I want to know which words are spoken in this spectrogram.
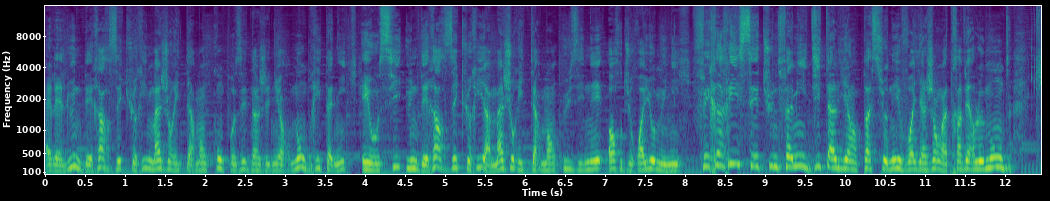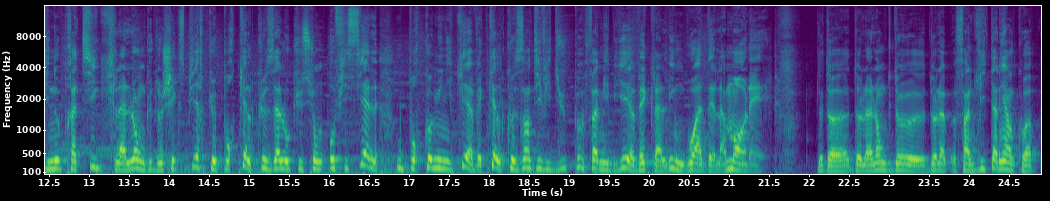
elle est l'une des rares écuries majoritairement composées d'ingénieurs non britanniques et aussi une des rares écuries à majoritairement usiner hors du Royaume-Uni. Ferrari, c'est une famille d'Italiens passionnés voyageant à travers le monde qui ne pratiquent la langue de Shakespeare que pour quelques allocutions officielles ou pour communiquer avec quelques individus individu peu familier avec la lingua dell'amore. De, de la langue de, de la, enfin, de l'italien, quoi.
